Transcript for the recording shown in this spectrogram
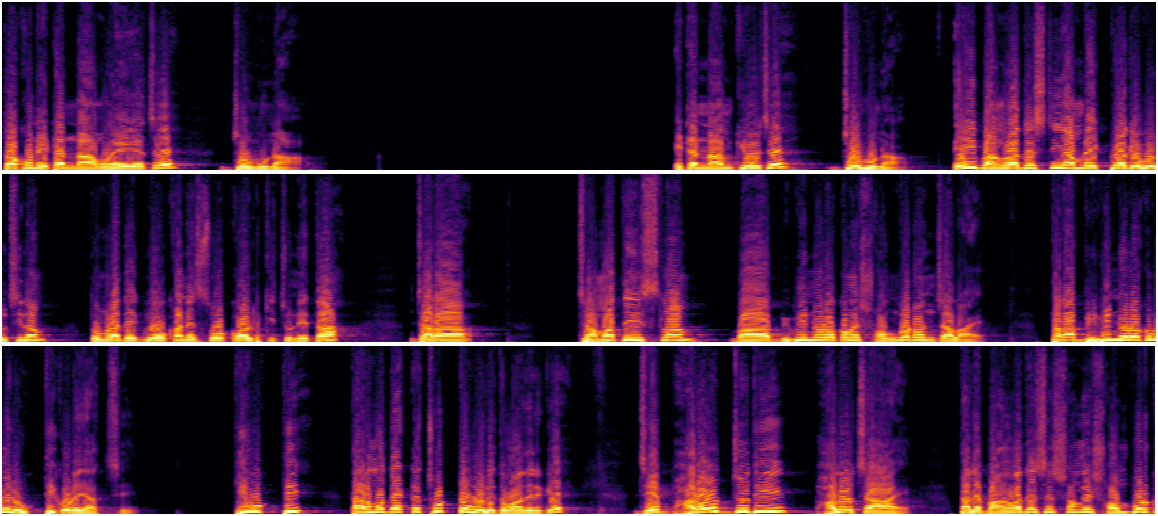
তখন এটার নাম হয়ে গেছে যমুনা। এটার নাম কি হয়েছে? যমুনা। এই বাংলাদেশ নিয়ে আমরা একটু আগে বলছিলাম, তোমরা দেখবে ওখানে সো কল্ড কিছু নেতা যারা জামাতে ইসলাম বা বিভিন্ন রকমের সংগঠন চালায়, তারা বিভিন্ন রকমের উক্তি করে যাচ্ছে। কি উক্তি? তার মধ্যে একটা ছোট্ট বলি তোমাদেরকে, যে ভারত যদি ভালো চায়, তাহলে বাংলাদেশের সঙ্গে সম্পর্ক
